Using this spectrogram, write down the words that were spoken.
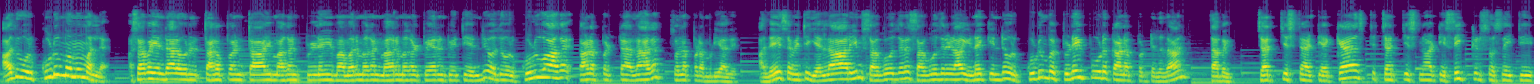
அது ஒரு குடும்பமும் அல்ல. சபை என்றால் ஒரு தகப்பன் தாய் மகன் பிள்ளை மருமகன் மருமகள் பேரன் பேத்தி என்று அது ஒரு குழுவாக காணப்பட்டதாக சொல்லப்பட முடியாது. அதே சமயத்தில் எல்லாரையும் சகோதர சகோதரிகளாக இணைக்கின்ற ஒரு குடும்ப பிணைப்போடு காணப்பட்டதுதான் சபை. Church is not a caste church is not a secret society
